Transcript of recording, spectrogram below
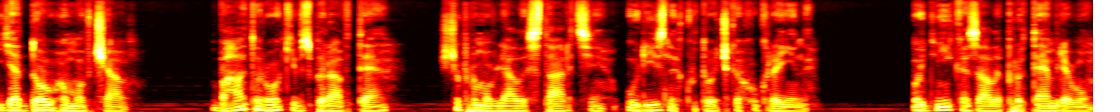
Я довго мовчав, багато років збирав те, що промовляли старці у різних куточках України. Одні казали про темряву,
